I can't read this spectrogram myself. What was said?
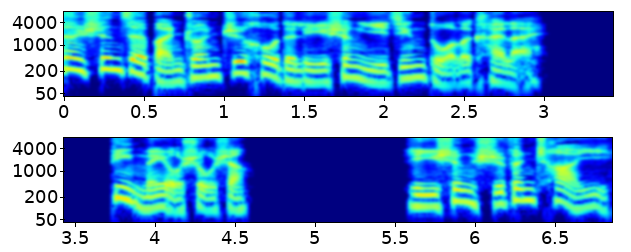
但身在板砖之后的李胜已经躲了开来，并没有受伤。李胜十分诧异，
